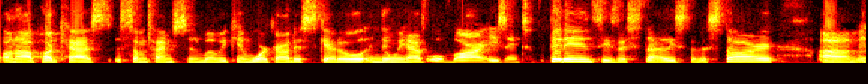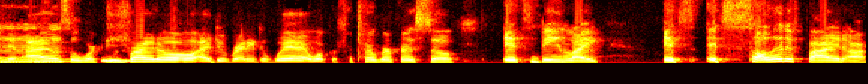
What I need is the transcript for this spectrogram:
on our podcast sometime soon when we can work out his schedule. And then we have Omar. He's into fittings. He's a stylist at the Star. Um, and mm-hmm. then I mm-hmm. also work in bridal. I do ready to wear. I work with photographers. So it's been like it's it's solidified our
